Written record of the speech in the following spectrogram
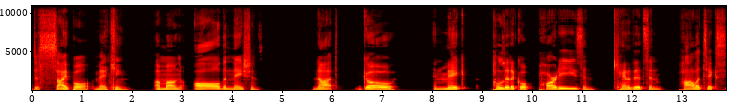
disciple making among all the nations. Not go and make political parties and candidates and politics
